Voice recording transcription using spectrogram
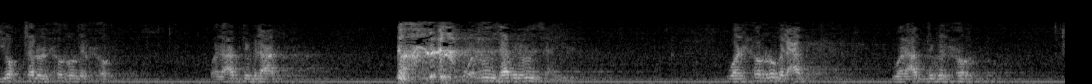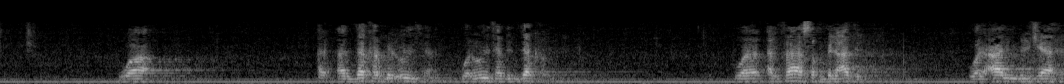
يقتل الحر بالحر والعبد بالعبد والأنثى بالأنثى والحر بالعبد والعبد بالحر. والذكر بالأنثى والأنثى بالذكر والفاسق بالعدل والعالم بالجاهل.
